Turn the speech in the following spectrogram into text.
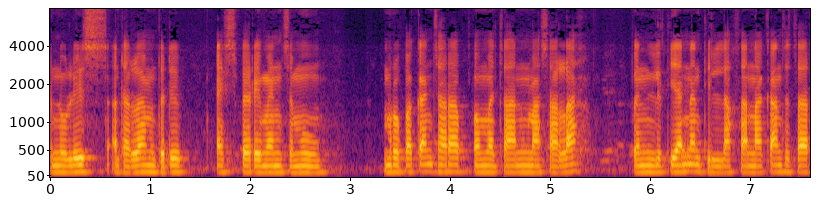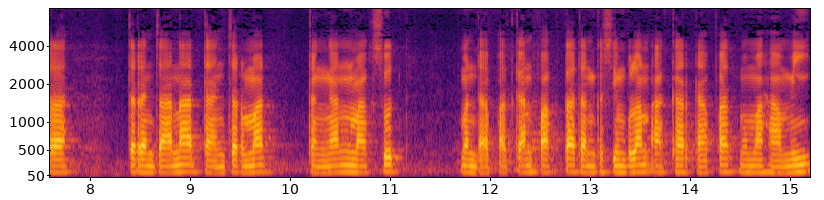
penulis adalah metode eksperimen semu. Merupakan cara pemecahan masalah penelitian yang dilaksanakan secara terencana dan cermat dengan maksud mendapatkan fakta dan kesimpulan agar dapat memahami,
